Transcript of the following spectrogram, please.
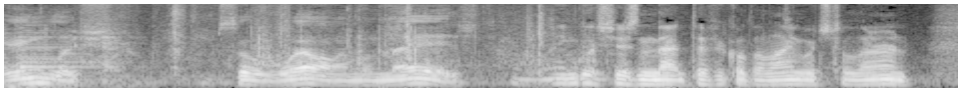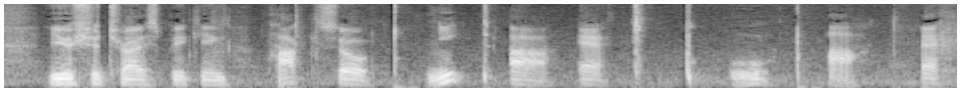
English so well. I'm amazed. Well, English isn't that difficult a language to learn. You should try speaking Hakso Nita E. U A Ech.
